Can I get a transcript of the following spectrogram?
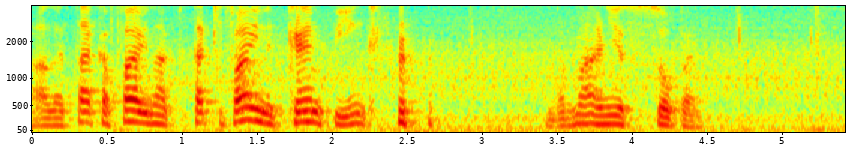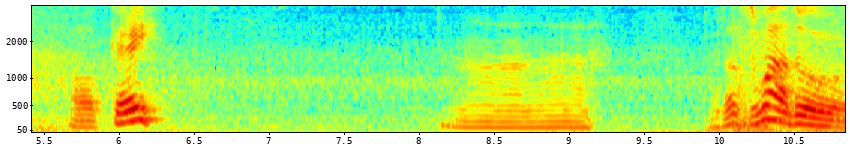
Ale taka fajna, taki fajny camping. Normalnie jest super. Ok. Rozładuj.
